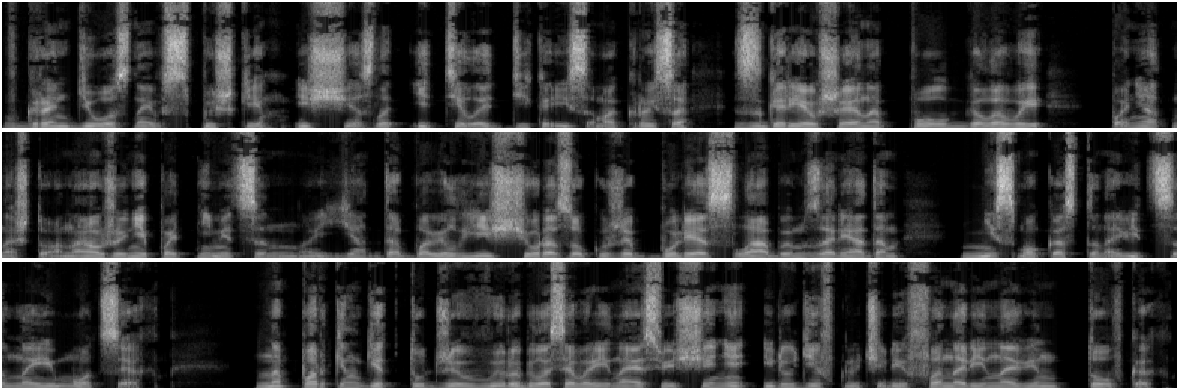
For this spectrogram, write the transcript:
В грандиозной вспышке исчезло и тело Дика, и сама крыса, сгоревшая на пол головы. Понятно, что она уже не поднимется, но я добавил еще разок уже более слабым зарядом. Не смог остановиться на эмоциях. На паркинге тут же вырубилось аварийное освещение, и люди включили фонари на винтовках.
